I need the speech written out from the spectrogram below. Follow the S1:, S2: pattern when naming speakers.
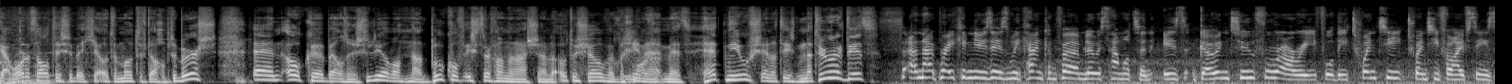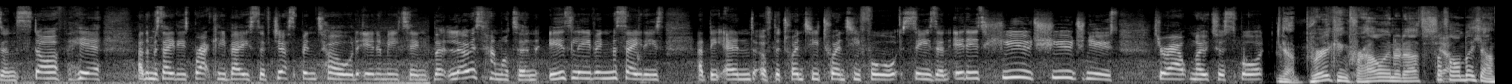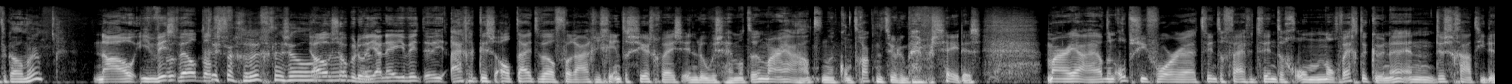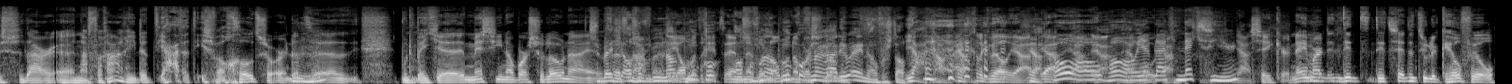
S1: Ja, we hoorden het al. Het is een beetje automotive dag op de beurs. En ook uh, bij ons in de studio, want Nout Broekhoff is er van de Nationale Autoshow. We beginnen met het nieuws en dat is natuurlijk dit.
S2: And that breaking news is we can confirm Lewis Hamilton is going to Ferrari for the 2025 season. Staff here at the Mercedes Brackley base have just been told in a meeting that Lewis Hamilton is leaving Mercedes at the end of the 2024 season. It is huge, huge news throughout motorsport.
S1: Ja, breaking verhaal inderdaad. Het staat
S3: Ja.
S1: al een beetje aan te komen.
S3: Nou, je wist wel dat.
S1: Gisteren gerucht en zo.
S3: Oh, zo bedoel je. Ja, nee, je weet, eh, eigenlijk is altijd wel Ferrari geïnteresseerd geweest in Lewis Hamilton. Maar ja, hij had een contract natuurlijk bij Mercedes. Maar ja, hij had een optie voor eh, 2025 om nog weg te kunnen. En dus gaat hij dus daar eh, naar Ferrari. Dat, ja, dat is wel groot hoor. Dat eh, het moet een beetje Messi naar Barcelona.
S1: Mhm. Het is een beetje alsof Nout Broekhoff, alsof Nout Broekhoff naar Radio 1 overstapt.
S3: Ja, nou, eigenlijk wel, ja.
S1: Ja.
S3: ja.
S4: Ho,
S3: ja,
S4: ho,
S3: ja,
S4: ho,
S3: ja,
S4: jij blijft
S3: ja.
S4: netjes hier.
S3: Ja, zeker. Nee, maar dit, dit zet natuurlijk heel veel.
